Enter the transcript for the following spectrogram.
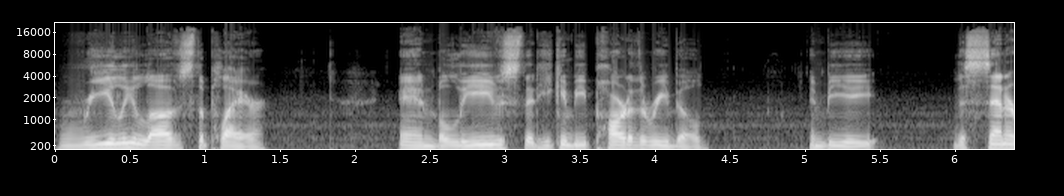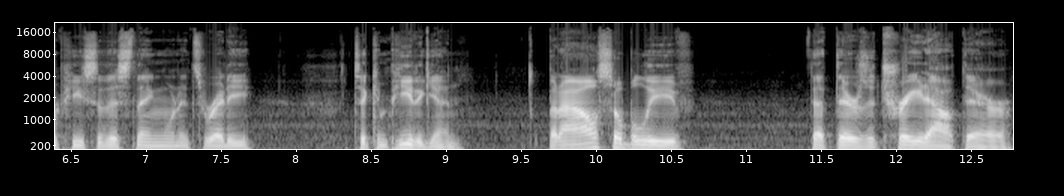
really loves the player and believes that he can be part of the rebuild and be the centerpiece of this thing when it's ready to compete again. But I also believe that there's a trade out there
